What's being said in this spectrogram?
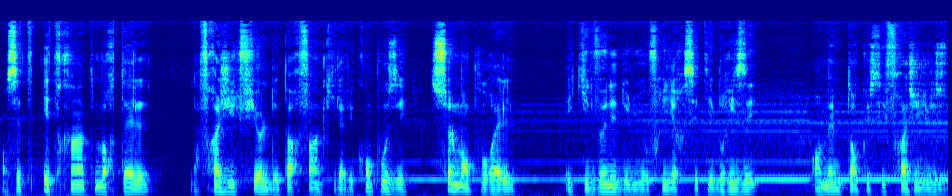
Dans cette étreinte mortelle, la fragile fiole de parfum qu'il avait composée seulement pour elle et qu'il venait de lui offrir s'était brisée en même temps que ses fragiles os.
